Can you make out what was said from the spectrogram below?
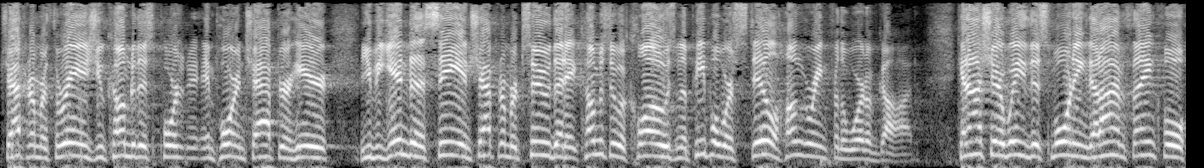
Chapter number three, as you come to this important chapter here, you begin to see in chapter number two that it comes to a close and the people were still hungering for the Word of God. Can I share with you this morning that I am thankful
